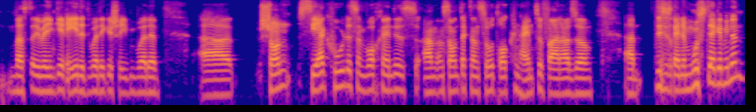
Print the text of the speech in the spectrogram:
was da über ihn geredet wurde, geschrieben wurde, äh, schon sehr cool, das am Wochenende, am, am Sonntag dann so trocken heimzufahren. Also äh, dieses Rennen musste er gewinnen.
